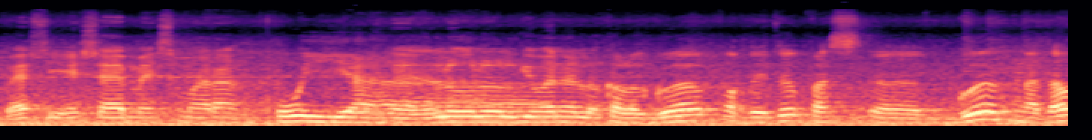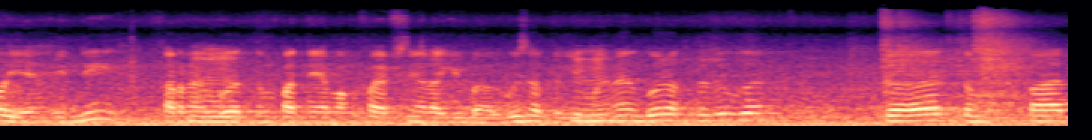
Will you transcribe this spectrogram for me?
PSI SMS Semarang. Oh iya. Nah, lu, lu gimana lu? Kalau gue waktu itu pas gue nggak tahu ya, ini karena Hmm. gue tempatnya emang vibes-nya lagi bagus atau gimana, gue waktu itu gue ke tempat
